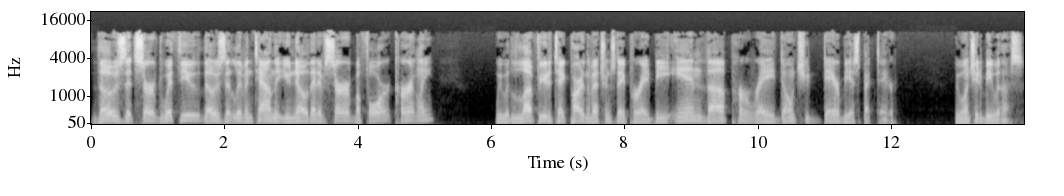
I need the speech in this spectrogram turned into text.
those that served with you, those that live in town that you know that have served before, currently. We would love for you to take part in the Veterans Day Parade. Be in the parade. Don't you dare be a spectator. We want you to be with us.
